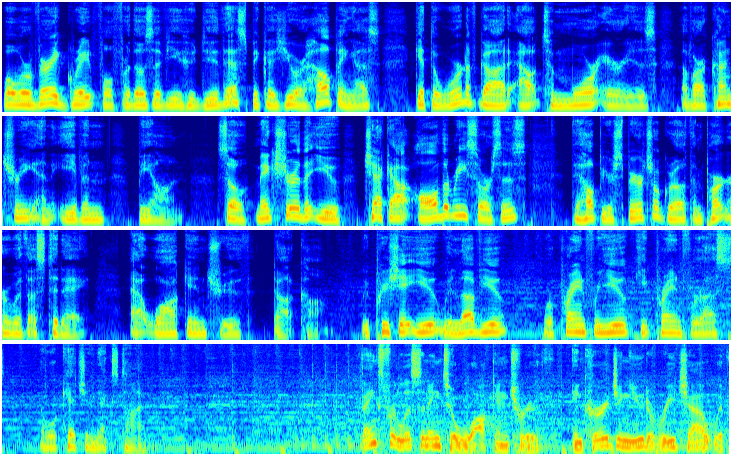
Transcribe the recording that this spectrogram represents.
Well, we're very grateful for those of you who do this because you are helping us get the Word of God out to more areas of our country and even beyond. So make sure that you check out all the resources to help your spiritual growth and partner with us today at walkintruth.com. We appreciate you. We love you. We're praying for you. Keep praying for us, and we'll catch you next time. Thanks for listening to Walk in Truth, encouraging you to reach out with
